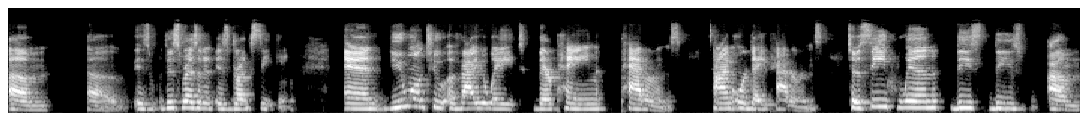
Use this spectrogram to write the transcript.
um uh, is this resident is drug seeking and you want to evaluate their pain patterns, time or day patterns, to see when these these um,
